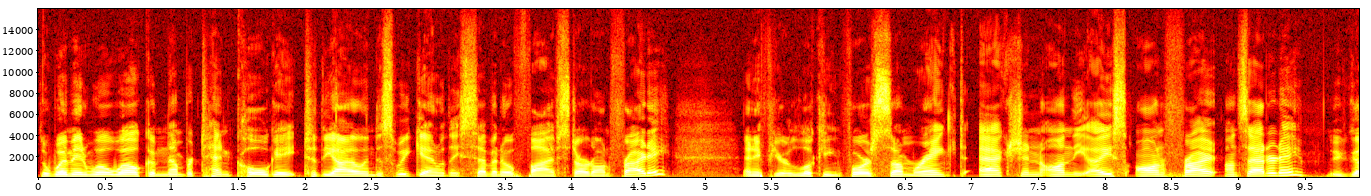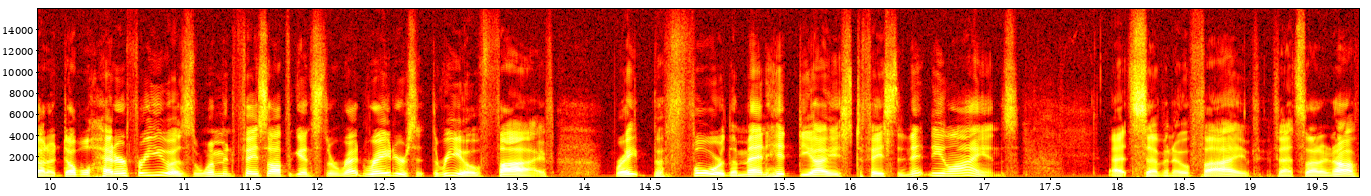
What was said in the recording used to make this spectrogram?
The women will welcome number 10 Colgate to the island this weekend with a 7:05 start on Friday. And if you're looking for some ranked action on the ice on Friday on Saturday, we've got a double header for you as the women face off against the Red Raiders at 3:05, right before the men hit the ice to face the Nittany Lions at 7:05. If that's not enough,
